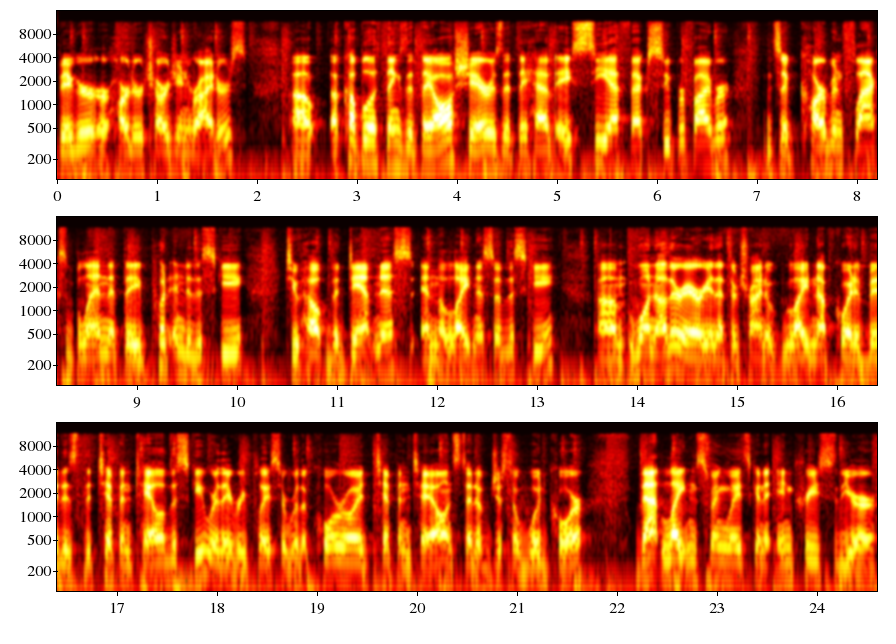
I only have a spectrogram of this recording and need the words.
bigger or harder charging riders. Uh, a couple of things that they all share is that they have a CFX Superfiber. It's a carbon flax blend that they put into the ski to help the dampness and the lightness of the ski. Um, one other area that they're trying to lighten up quite a bit is the tip and tail of the ski where they replace it with a Koroyd tip and tail instead of just a wood core. That lightened swing weight is going to increase your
